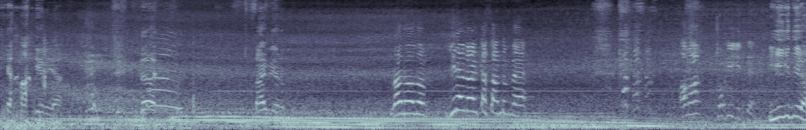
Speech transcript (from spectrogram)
ya hayır ya. Dön. Saymıyorum. Lan oğlum yine ben kazandım be. Ama çok iyi gitti. İyi gidiyor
